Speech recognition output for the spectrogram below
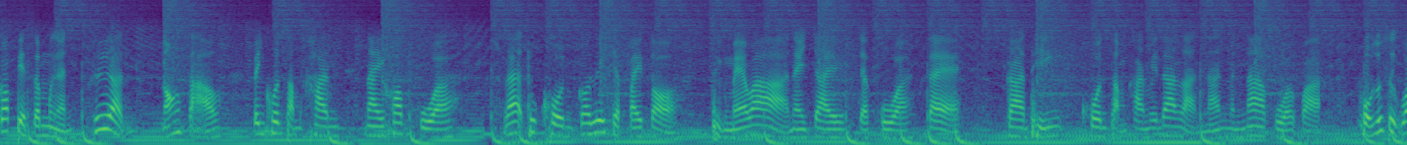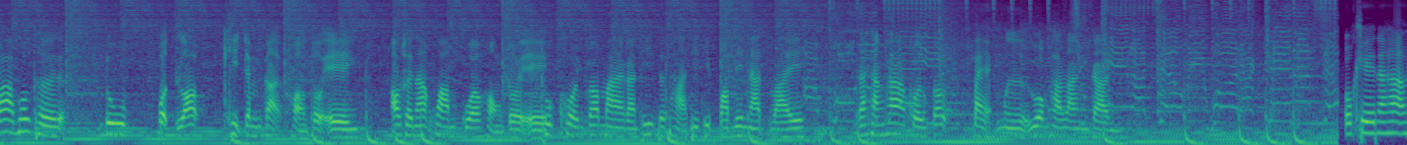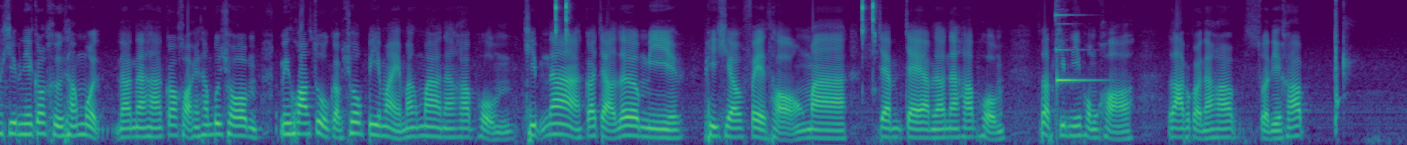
ก็เปรียบเสมือนเพื่อนน้องสาวเป็นคนสำคัญในครอบครัว และทุกคนก็เลือกจะไปต่อ ถึงแม้ว่าในใจจะกลัว แต่การทิ้งคนสำคัญไว้ด้านหลังนั้นมันน่ากลัวกว่า ผมรู้สึกว่าพวกเธอดูปลดล็อก ขีดจำกัดของตัวเอง เอาชนะความกลัวของตัวเอง ทุกคนก็มากันที่สถานที่ที่ป๊อปได้นัดไว้ และทั้ง 5 คนก็แปะมือรวมพลังกัน โอเคนะฮะคลิปนี้ก็คือทั้งหมดแล้วนะฮะก็ขอให้ท่านผู้ชม มีความสุขกับช่วงปีใหม่มากๆนะครับผมคลิปหน้าก็จะเริ่มมีพีเคียวเฟสสองมาแจมแจมๆแล้วนะครับผมสำหรับคลิปนี้ผมขอลาไปก่อนนะครับ สวัสดีครับ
